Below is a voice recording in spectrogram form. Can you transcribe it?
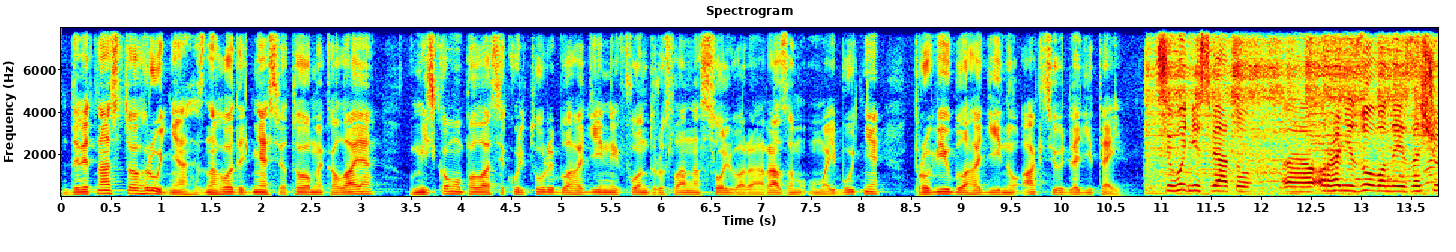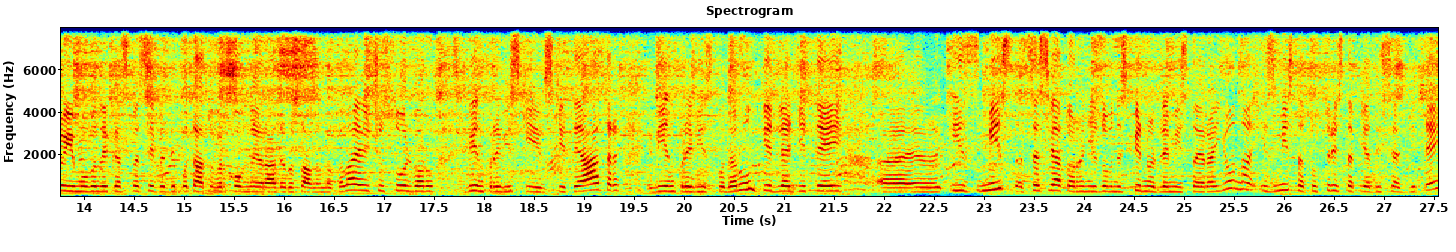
19 грудня з нагоди Дня Святого Миколая в міському палаці культури благодійний фонд Руслана Сольвара разом у майбутнє провів благодійну акцію для дітей. Сьогодні свято е, організоване, за що йому велике спасибі депутату Верховної Ради Руслану Миколаївичу Сольвару. Він привіз Київський театр, він привіз подарунки для дітей. Е, Із міст це свято організоване спільно для міста і району. Із міста тут 350 дітей.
